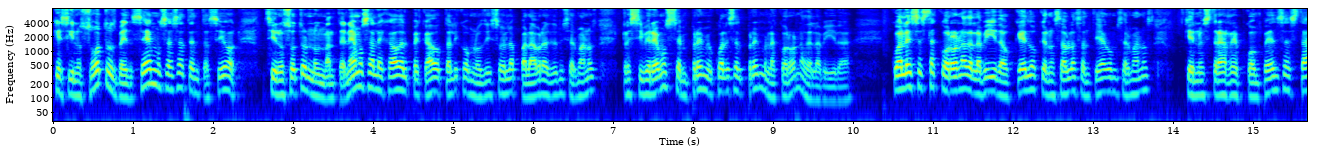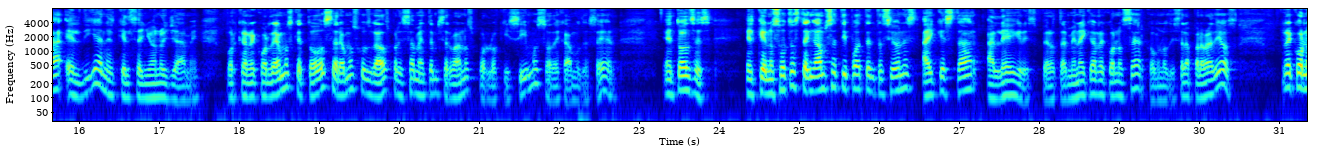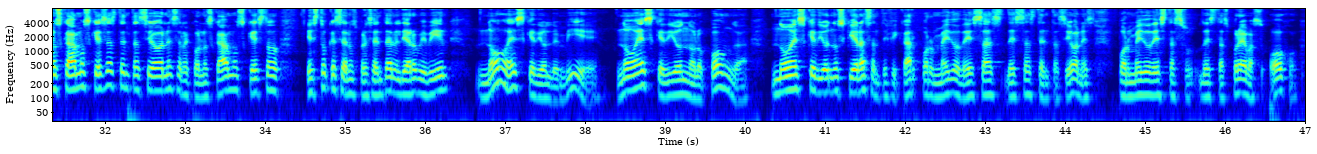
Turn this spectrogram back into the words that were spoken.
que si nosotros vencemos esa tentación, si nosotros nos mantenemos alejados del pecado, tal y como nos dice hoy la palabra de Dios, mis hermanos, recibiremos en premio. ¿Cuál es el premio? La corona de la vida. ¿Cuál es esta corona de la vida? ¿O qué es lo que nos habla Santiago, mis hermanos? Que nuestra recompensa está el día en el que el Señor nos llame. Porque recordemos que todos seremos juzgados precisamente, mis hermanos, por lo que hicimos o dejamos de hacer. Entonces, el que nosotros tengamos ese tipo de tentaciones, hay que estar alegres, pero también hay que reconocer, como nos dice la palabra de Dios, reconozcamos que esas tentaciones, reconozcamos que esto, esto que se nos presenta en el diario vivir, no es que Dios lo envíe, no es que Dios no lo ponga, no es que Dios nos quiera santificar por medio de esas, de esas tentaciones, por medio de estas, de estas pruebas. Ojo,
